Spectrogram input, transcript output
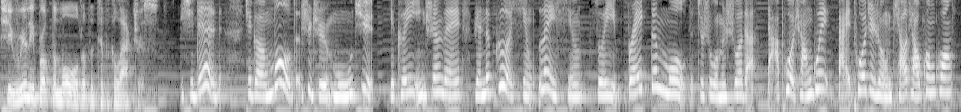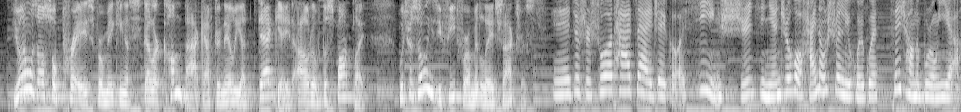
she really broke the mold of the typical actress. She did。这个 mold 是指模具，也可以引申为人的个性、类型，所以 break the mold 就是我们说的打破常规，摆脱这种条条框框。 Yuan was also praised for making a stellar comeback after nearly a decade out of the spotlight, which was no easy feat for a middle aged actress. 诶，就是说她在这个吸引十几年之后还能顺利回归，非常的不容易啊。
